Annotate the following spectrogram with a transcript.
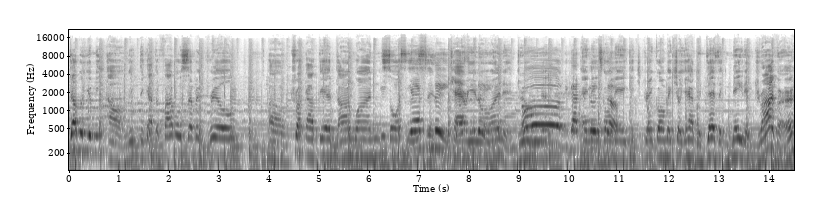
Double your meat on. They got the 507 grill um, truck out there, Don Juan sauces Yes, and indeed. carrying Yes, on and doing Oh, you got the and then go in there and get your drink on. Make sure you have your designated driver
